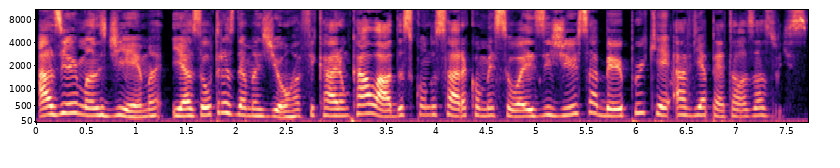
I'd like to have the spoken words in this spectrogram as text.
as irmãs de Emma e as outras damas de honra ficaram caladas quando Sara começou a exigir saber por que havia pétalas azuis.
